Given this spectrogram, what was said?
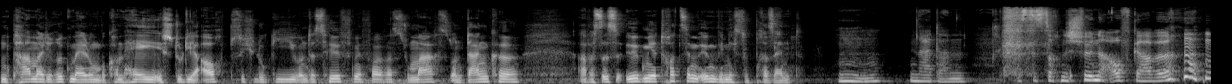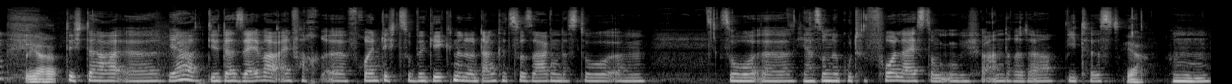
ein paar Mal die Rückmeldung bekommen, hey, ich studiere auch Psychologie und es hilft mir voll, was du machst und danke. Aber es ist mir trotzdem irgendwie nicht so präsent. Mhm. Na dann, das ist doch eine schöne Aufgabe, ja. dich da, äh, ja, dir da selber einfach äh, freundlich zu begegnen und Danke zu sagen, dass du ähm, so, äh, ja, so eine gute Vorleistung irgendwie für andere da bietest. Ja. Mhm.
